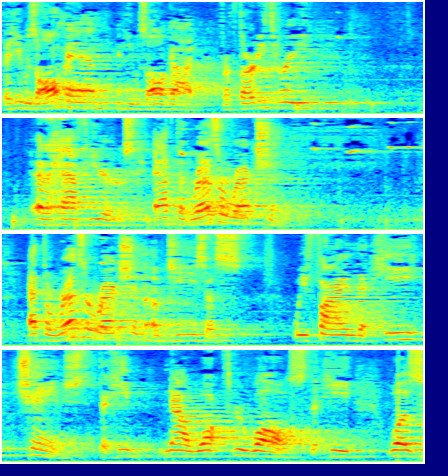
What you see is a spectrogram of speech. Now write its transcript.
that he was all man and he was all God for 33 and a half years. At the resurrection, at the resurrection of Jesus, we find that he changed, that he now walked through walls, that he was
